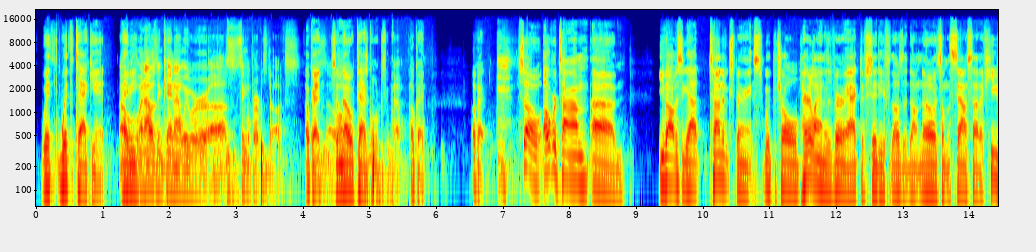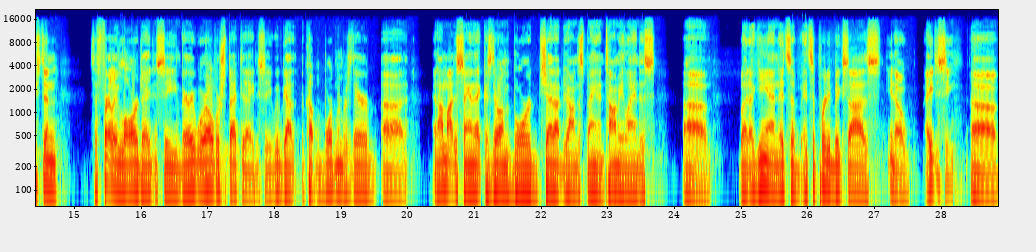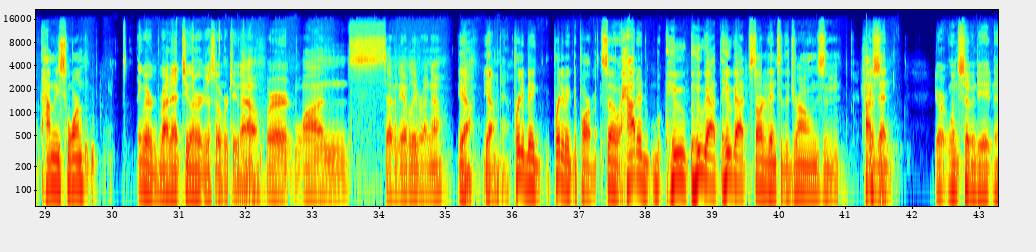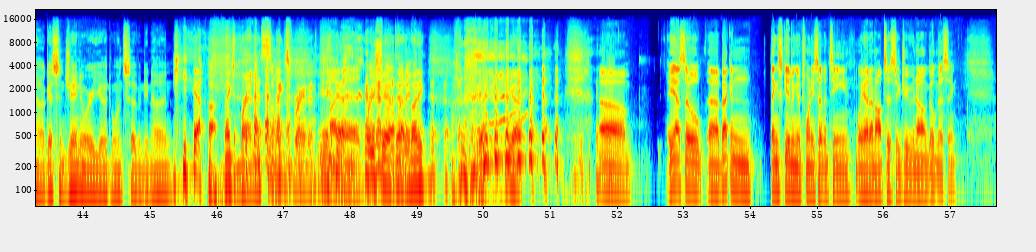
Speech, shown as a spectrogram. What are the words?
with with the TAC unit. Maybe. Oh, when I was in canine, we were uh, single purpose dogs. Okay, so, no tactical. No. Okay, okay. So over time, um, you've obviously got a ton of experience with patrol. Pearland is a very active city. For those that don't know, it's on the south side of Houston. It's a fairly large agency, very well respected agency. We've got a couple of board members there, uh, and I'm not just saying that because they're on the board. Shout out to John Despain and Tommy Landis. Uh, but again, it's a it's a pretty big size, you know, agency. Uh, how many sworn? I think we were right at 200, just over two. No, we're at 170, I believe, right now. Yeah, yeah, pretty big, pretty big department. So, how did who who got who got started into the drones, and how did that? You're at 178 now. I guess in January you had 179. Yeah, thanks, Brandon. Thanks, Brandon. My bad. Appreciate that, buddy. Yeah, yeah. Yeah, so uh, back in Thanksgiving of 2017, we had an autistic juvenile go missing.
